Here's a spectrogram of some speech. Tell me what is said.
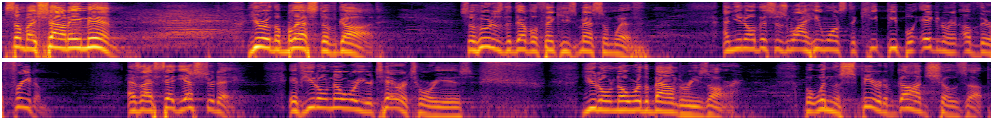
Somebody shout, Amen. You're the blessed of God. So, who does the devil think he's messing with? And you know, this is why he wants to keep people ignorant of their freedom. As I said yesterday, if you don't know where your territory is, you don't know where the boundaries are. But when the Spirit of God shows up,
